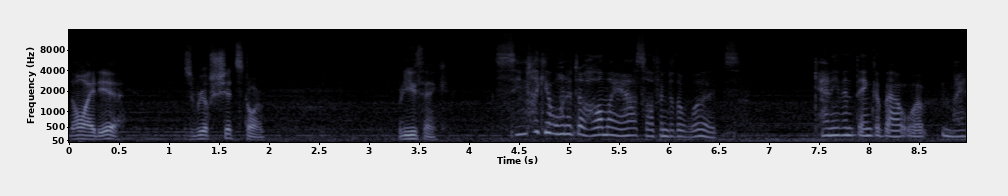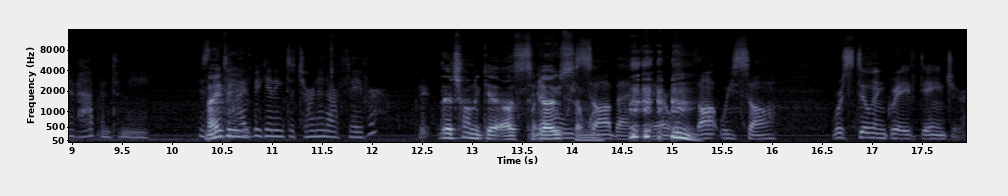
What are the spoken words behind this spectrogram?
No idea. It was a real shitstorm. What do you think? Seemed like it wanted to haul my ass off into the woods. Can't even think about what might have happened to me. Is Maybe- the tide beginning to turn in our favor? They're trying to get us to Whatever go we saw back there, or thought we saw, we're still in grave danger.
